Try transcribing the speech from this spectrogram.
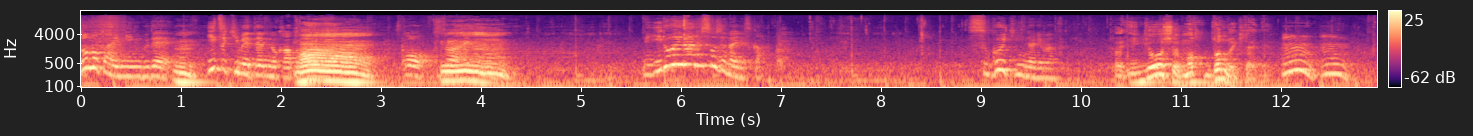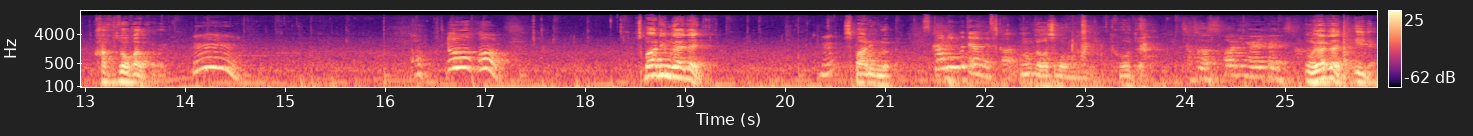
どのタイミングで、うん。いつ決めてんのかとかあこうあストライクいろいろありそうじゃないですか。すごい気になります。異業種もっとどんどん行きたいね。うんうん。格闘家だからね。うん。格闘家。スパーリングやりたいね。スパーリング。スパーリングって何ですか？うんだからスパーリングこうスパーリングやりたいんですか？もうやりたい。ねいいね。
